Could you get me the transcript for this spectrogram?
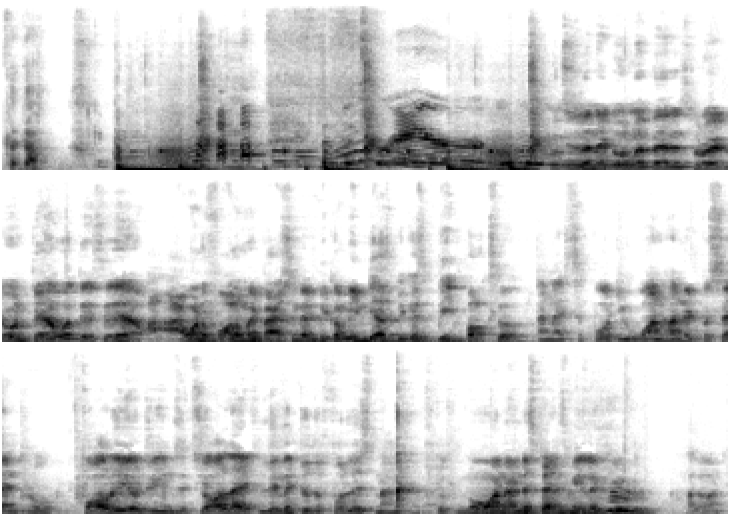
Kaka. The betrayer. Which is when I told my parents, bro, I don't care what they say. I, I want to follow my passion and become India's biggest beatboxer. And I support you 100%, bro. Follow your dreams. It's your life. Live it to the fullest, man. No one understands me like you. Hello, auntie.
